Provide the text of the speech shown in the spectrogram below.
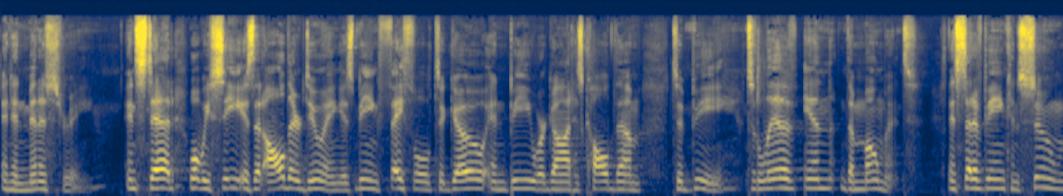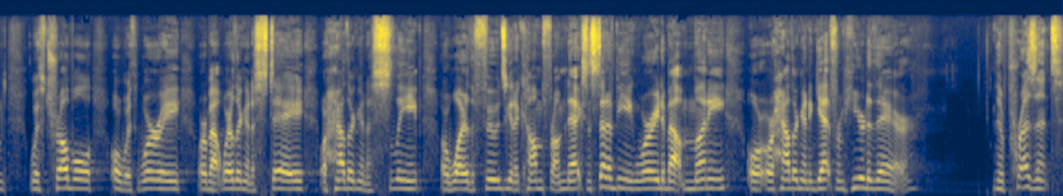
and in ministry. Instead, what we see is that all they're doing is being faithful to go and be where God has called them to be, to live in the moment. Instead of being consumed with trouble or with worry or about where they're going to stay or how they're going to sleep or where the food's going to come from next, instead of being worried about money or, or how they're going to get from here to there, they're present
